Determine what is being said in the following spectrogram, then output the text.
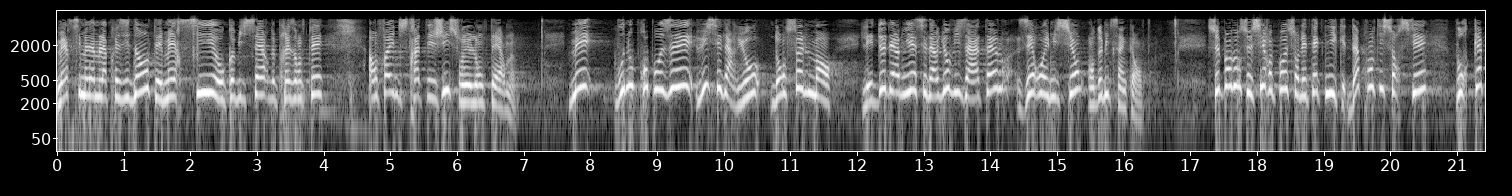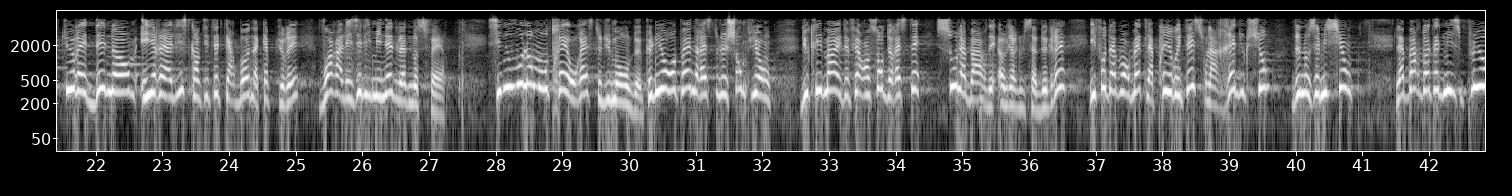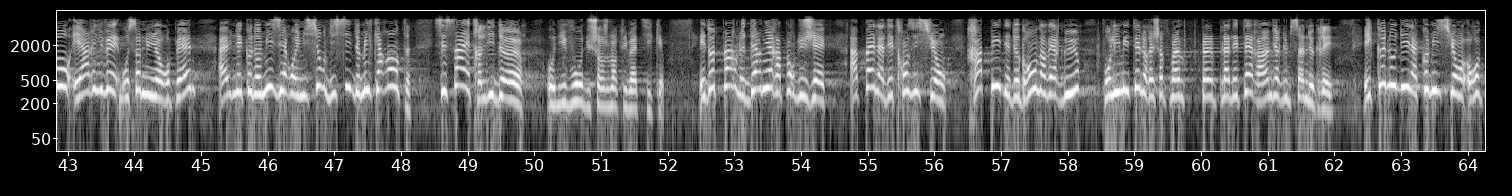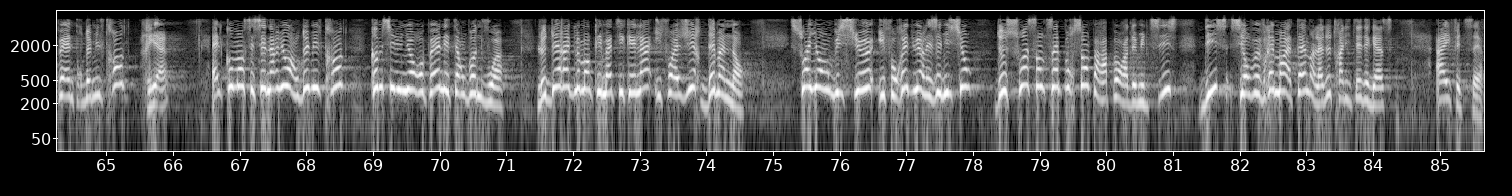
Merci Madame la Présidente et merci au commissaire de présenter enfin une stratégie sur le long terme. Mais vous nous proposez huit scénarios dont seulement les deux derniers scénarios visent à atteindre zéro émission en 2050. Cependant, ceux-ci reposent sur des techniques d'apprentis sorciers pour capturer d'énormes et irréalistes quantités de carbone à capturer, voire à les éliminer de l'atmosphère. Si nous voulons montrer au reste du monde que l'Union européenne reste le champion du climat et de faire en sorte de rester sous la barre des 1,5 degrés, il faut d'abord mettre la priorité sur la réduction de nos émissions. La barre doit être mise plus haut et arriver au sein de l'Union européenne à une économie zéro émission d'ici 2040. C'est ça être leader au niveau du changement climatique. Et d'autre part, le dernier rapport du GIEC appelle à des transitions rapides et de grande envergure pour limiter le réchauffement planétaire à 1,5 degré. Et que nous dit la Commission européenne pour 2030 Rien. Elle commence ses scénarios en 2030 comme si l'Union européenne était en bonne voie. Le dérèglement climatique est là, il faut agir dès maintenant. Soyons ambitieux, il faut réduire les émissions de 65% par rapport à 2010 si on veut vraiment atteindre la neutralité des gaz à effet de serre.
